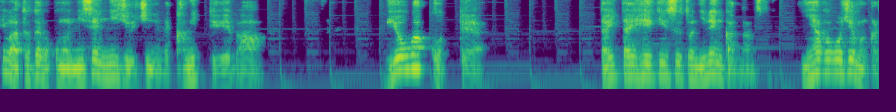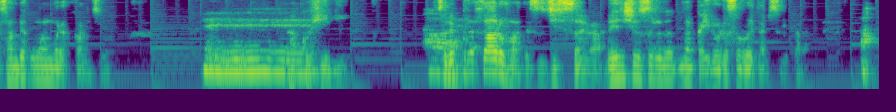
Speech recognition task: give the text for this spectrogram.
今、例えばこの2021年で限って言えば、美容学校って、だいたい平均すると2年間なんですけど、250万から300万ぐらいかかるんですよ。へえ。学費に。はいそれプラスアルファです、実際は。練習する、なんかいろいろ揃えたりするから。あ、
